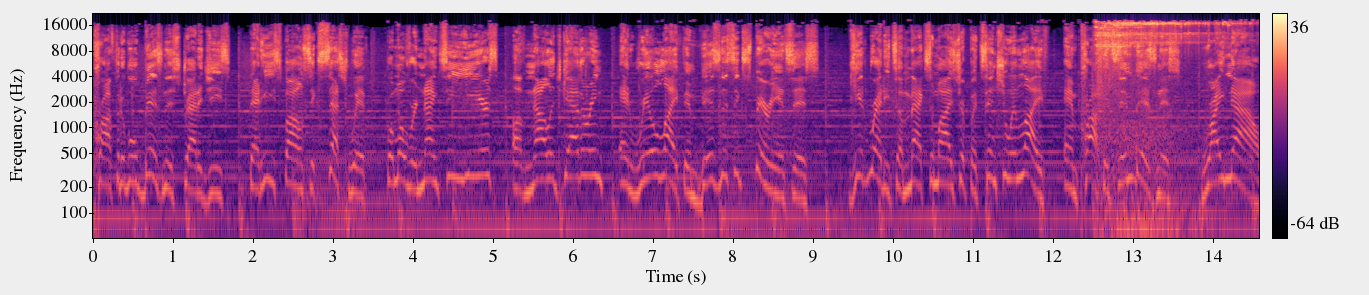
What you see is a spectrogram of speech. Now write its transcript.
profitable business strategies that he's found success with from over 19 years of knowledge gathering and real life and business experiences. Get ready to maximize your potential in life and profits in business right now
